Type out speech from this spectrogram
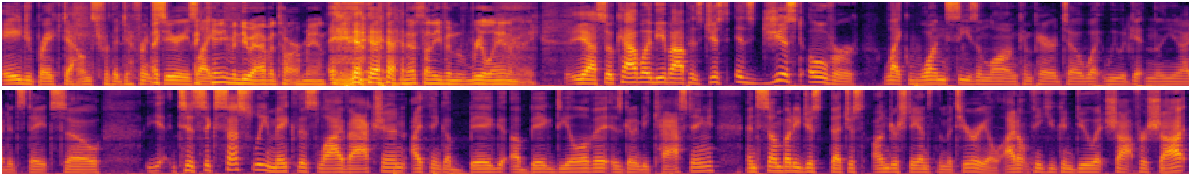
age breakdowns for the different series. I like can't even do Avatar, man. and that's not even real anime. Yeah, so Cowboy Bebop is just is just over like one season long compared to what we would get in the United States. So yeah, to successfully make this live action, I think a big a big deal of it is going to be casting and somebody just that just understands the material. I don't think you can do it shot for shot.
